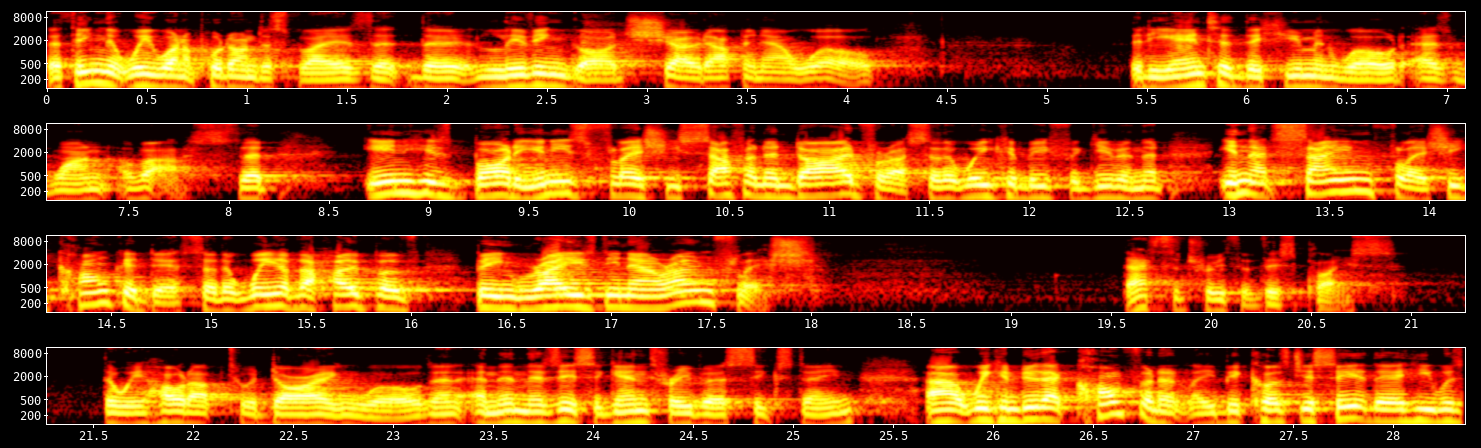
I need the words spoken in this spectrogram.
The thing that we want to put on display is that the living God showed up in our world, that he entered the human world as one of us, that in his body, in his flesh, he suffered and died for us so that we could be forgiven, that in that same flesh, he conquered death so that we have the hope of being raised in our own flesh. That's the truth of this place that we hold up to a dying world. And, and then there's this again, 3 verse 16. Uh, we can do that confidently because you see it there, he was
